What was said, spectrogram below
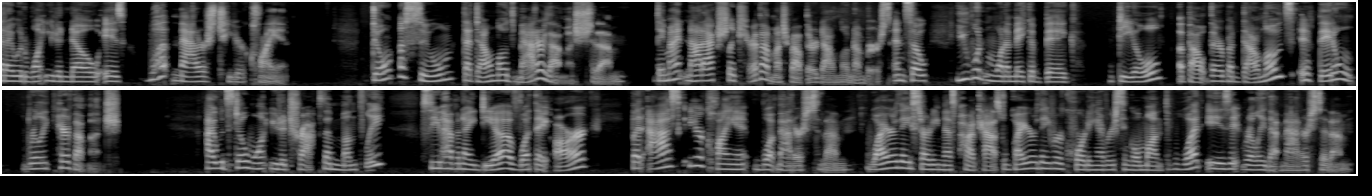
that I would want you to know is what matters to your client. Don't assume that downloads matter that much to them. They might not actually care that much about their download numbers. And so you wouldn't want to make a big deal about their downloads if they don't really care that much. I would still want you to track them monthly so you have an idea of what they are, but ask your client what matters to them. Why are they starting this podcast? Why are they recording every single month? What is it really that matters to them?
